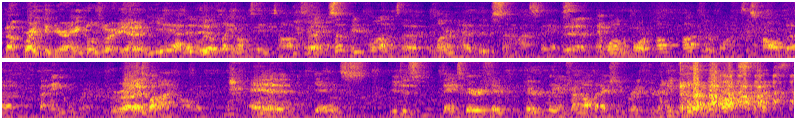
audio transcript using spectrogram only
about breaking your ankles. Or yeah, Yeah, I did a little thing on TikTok. So some people want to learn how to do some of my steps. Yeah. And one of the more pop- popular ones is called uh, the ankle breaker. Right. That's what I call it. And yeah, it's you just dance very caref- carefully and try not to actually break your ankle.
